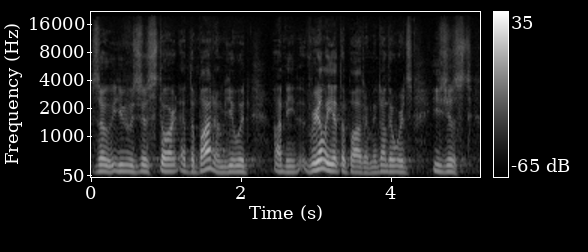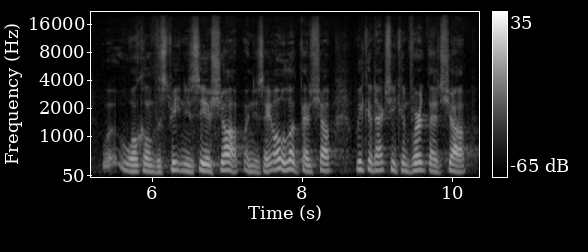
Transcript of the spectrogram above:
so you would just start at the bottom. You would, I mean, really at the bottom. In other words, you just w- walk on the street and you see a shop and you say, oh, look, that shop, we could actually convert that shop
